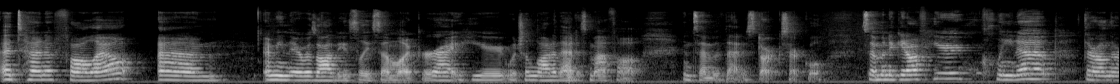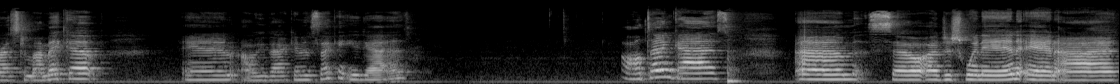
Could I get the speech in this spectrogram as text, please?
a ton of fallout. Um, I mean, there was obviously some like right here, which a lot of that is my fault. And some of that is dark circle. So I'm going to get off here, clean up, throw on the rest of my makeup. And I'll be back in a second, you guys. All done, guys. Um, so I just went in and I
